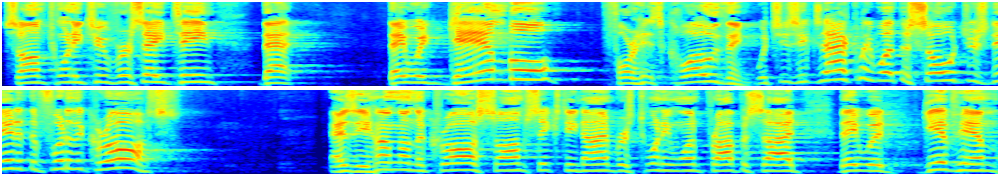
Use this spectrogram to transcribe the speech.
Psalm 22, verse 18, that they would gamble for his clothing, which is exactly what the soldiers did at the foot of the cross. As he hung on the cross, Psalm 69 verse 21 prophesied they would give him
